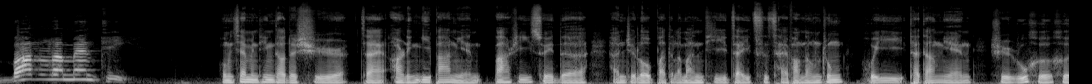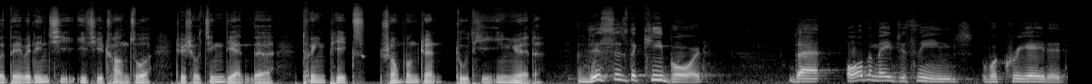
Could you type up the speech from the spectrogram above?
Badalamenti. 我们下面听到的是，在二零一八年，八十一岁的 Angelo Badalamenti 在一次采访当中回忆他当年是如何和 David Lynch 一起创作这首经典的 Twin Peaks 双峰镇主题音乐的。This is the keyboard that all the major themes were created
